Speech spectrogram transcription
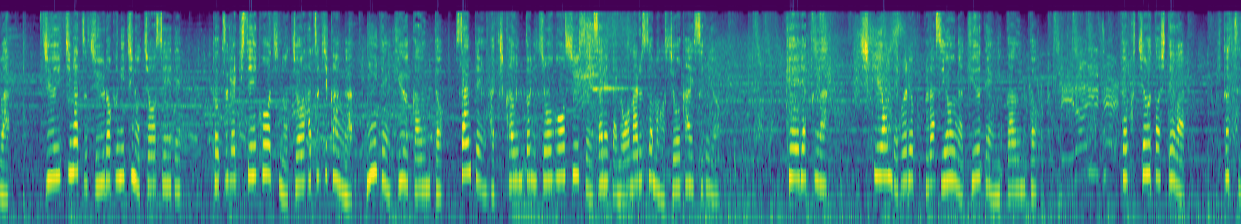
は、11月16日の調整で、突撃成功時の挑発時間が2.9カウント、3.8カウントに上方修正されたノーマル祖茂を紹介するよ。計略は、士気4で武力プラス4が9.2カウント。特徴としては、1つ、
